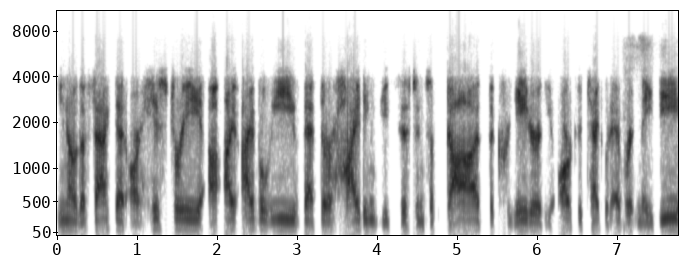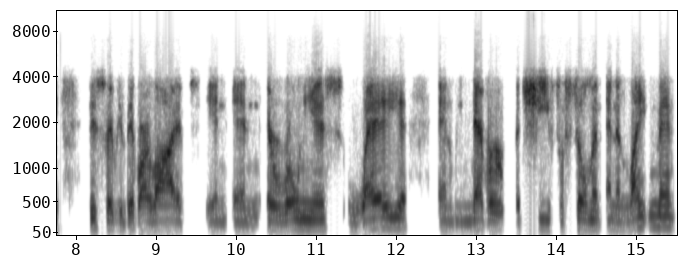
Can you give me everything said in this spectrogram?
You know the fact that our history uh, I, I believe that they're hiding the existence of god the creator the architect whatever it may be. This way we live our lives in an erroneous way and we never achieve fulfillment and enlightenment.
